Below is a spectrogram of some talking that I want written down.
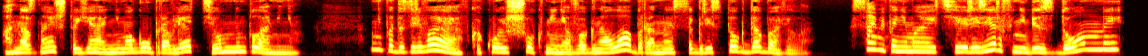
Она знает, что я не могу управлять темным пламенем. Не подозревая, в какой шок меня вогнала, баронесса Гресток добавила. «Сами понимаете, резерв не бездонный,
